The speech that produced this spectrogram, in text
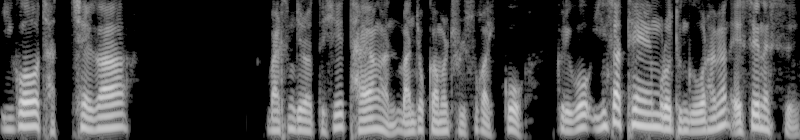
이거 자체가 말씀드렸듯이 다양한 만족감을 줄 수가 있고 그리고 인싸템으로 등극을 하면 SNS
